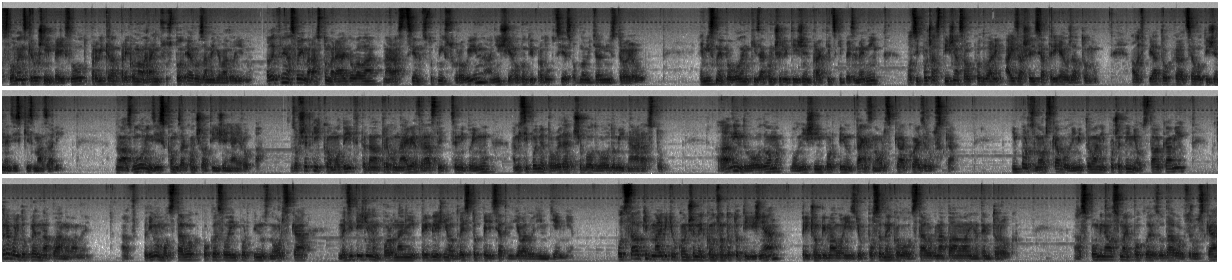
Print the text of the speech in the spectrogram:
Slovenský ročný baseload prvýkrát prekonal hranicu 100 eur za megawatt hodinu. Elektrina svojím rastom reagovala na rast cien vstupných surovín a nižšie hodnoty produkcie z obnoviteľných zdrojov. Emisné povolenky zakončili týždeň prakticky bez zmeny, hoci počas týždňa sa obchodovali aj za 63 eur za tonu, ale v piatok celotýždenné zisky zmazali. No a s nulovým ziskom zakončila týždeň aj ropa. Zo všetkých komodít teda na trhu najviac rástli ceny plynu a my si poďme povedať, čo bolo dôvodom ich nárastu. Hlavným dôvodom bol nižší import plynu tak z Norska, ako aj z Ruska. Import z Norska bol limitovaný početnými odstavkami, ktoré boli dopredu naplánované. A vplyvom odstavok poklesol import plynu z Norska v medzitýždennom porovnaní približne o 250 GWh denne. Odstavky by mali byť ukončené koncom tohto týždňa, pričom by malo ísť o posledné kolo odstavok naplánovaných na tento rok. Spomínal som aj pokles dodávok z Ruska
